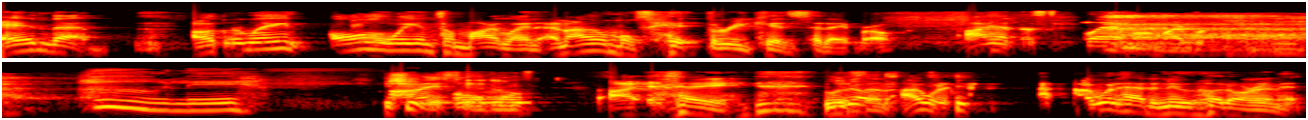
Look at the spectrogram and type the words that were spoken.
and that other lane all the way into my lane, and I almost hit three kids today, bro. I had to slam on my brakes. Holy. You I have hit him. almost, I, hey, listen, know- I would, I would have had a new hood ornament.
